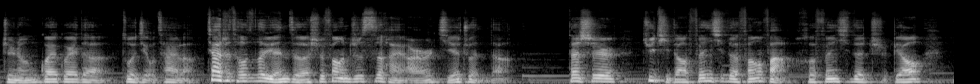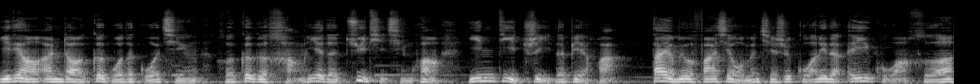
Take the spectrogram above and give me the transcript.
只能乖乖的做韭菜了。价值投资的原则是放之四海而皆准的。但是具体到分析的方法和分析的指标，一定要按照各国的国情和各个行业的具体情况，因地制宜的变化。大家有没有发现，我们其实国内的 A 股啊和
